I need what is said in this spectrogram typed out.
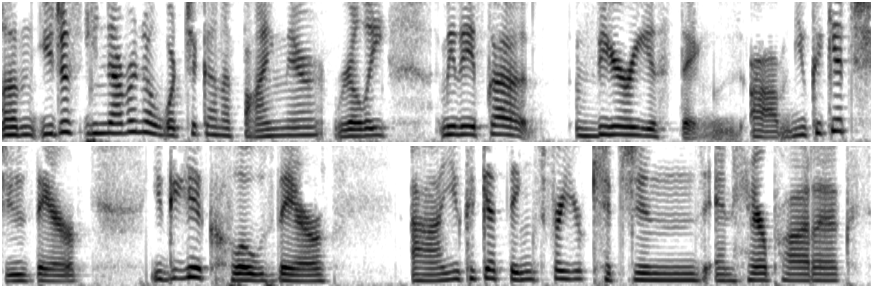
Um, you just you never know what you're gonna find there. Really, I mean, they've got various things. Um, you could get shoes there, you could get clothes there, uh, you could get things for your kitchens and hair products,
